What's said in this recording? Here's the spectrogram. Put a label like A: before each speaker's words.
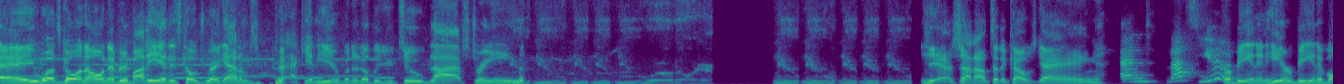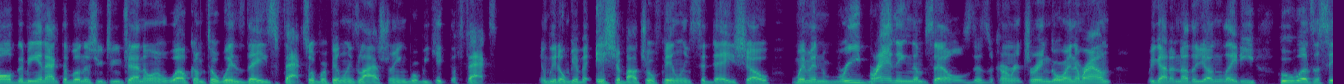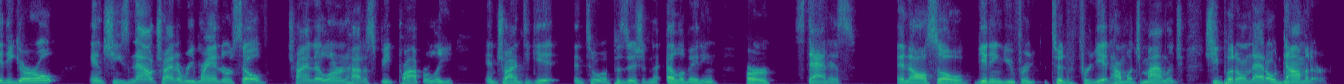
A: Hey, what's going on, everybody? It is Coach Greg Adams back in here with another YouTube live stream.
B: New, new, new, new, new world order. New, new, new, new, new.
A: Yeah, shout out to the Coach Gang
C: And that's you.
A: for being in here, being involved, and being active on this YouTube channel. And welcome to Wednesday's Facts Over Feelings live stream, where we kick the facts and we don't give a ish about your feelings. Today's show, women rebranding themselves. There's a current trend going around. We got another young lady who was a city girl, and she's now trying to rebrand herself, trying to learn how to speak properly, and trying to get into a position of elevating her status and also getting you for to forget how much mileage she put on that odometer.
